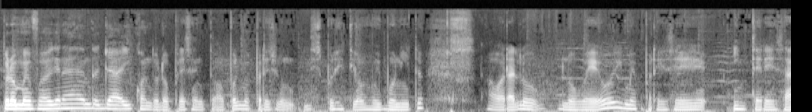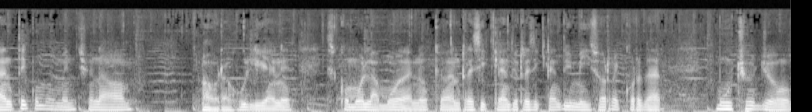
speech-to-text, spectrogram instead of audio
pero me fue agradando ya y cuando lo presentó pues me pareció un dispositivo muy bonito. Ahora lo, lo veo y me parece interesante como mencionaba ahora Julián, es, es como la moda, ¿no? Que van reciclando y reciclando y me hizo recordar mucho yo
